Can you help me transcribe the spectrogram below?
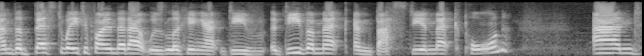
and the best way to find that out was looking at D.Va, D.Va mech and Bastion mech porn, and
